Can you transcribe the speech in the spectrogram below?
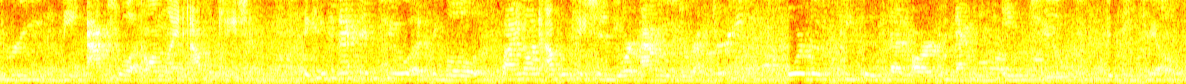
through the actual online application. It can connect into a single sign-on application, your Active Directory, or those pieces that are connecting into the details.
